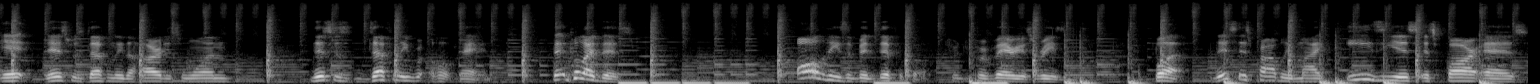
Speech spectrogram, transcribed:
It. This was definitely the hardest one. This is definitely. Oh man. Put like this. All of these have been difficult for, for various reasons, but this is probably my easiest as far as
